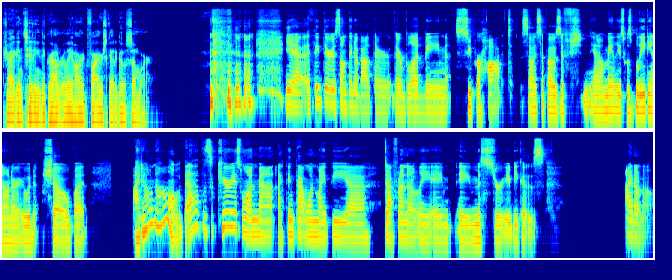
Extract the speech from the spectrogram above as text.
dragons hitting the ground really hard. Fire's got to go somewhere. yeah, I think there is something about their their blood being super hot. So I suppose if sh- you know Meleys was bleeding on her, it would show. But I don't know. That is a curious one, Matt. I think that one might be uh, definitely a a mystery because I don't know.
